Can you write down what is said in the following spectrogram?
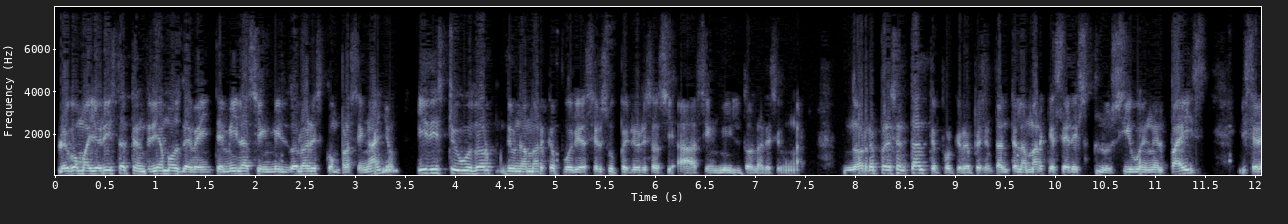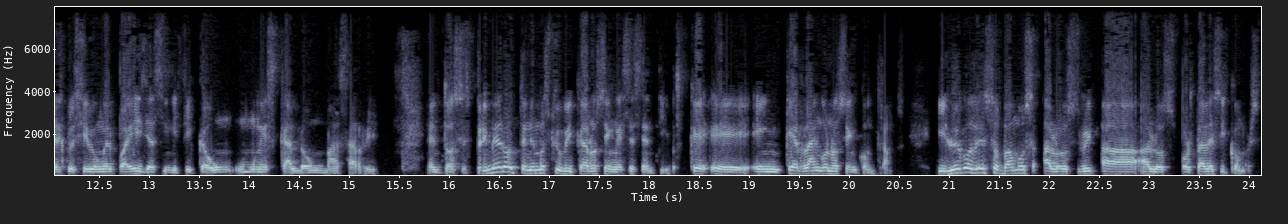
Luego mayorista tendríamos de 20 mil a 100 mil dólares compras en año y distribuidor de una marca podría ser superiores a 100 mil dólares en un año. No representante, porque representante de la marca es ser exclusivo en el país y ser exclusivo en el país ya significa un, escalón más arriba. Entonces, primero tenemos que ubicarnos en ese sentido, que, eh, en qué rango nos encontramos. Y luego de eso vamos a los, a los portales e-commerce.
